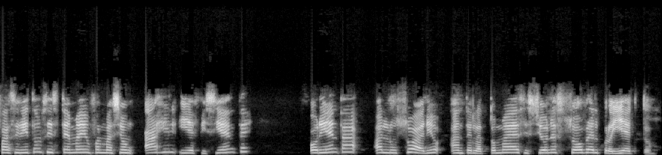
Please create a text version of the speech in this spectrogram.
facilita un sistema de información ágil y eficiente, orienta al usuario ante la toma de decisiones sobre el proyecto.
